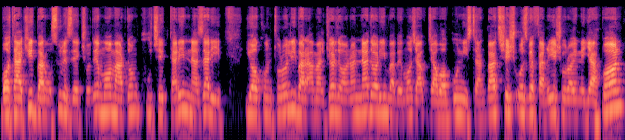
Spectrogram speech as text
با تاکید بر اصول ذکر شده ما مردم کوچکترین نظری یا کنترلی بر عملکرد آنان نداریم و به ما جوابگو نیستند. بعد شش عضو فقیه شورای نگهبان.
